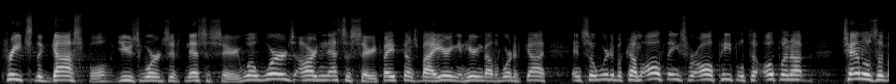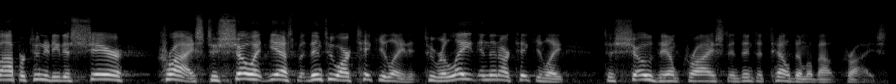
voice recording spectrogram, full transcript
preach the gospel, use words if necessary. Well, words are necessary. Faith comes by hearing and hearing by the word of God. And so we're to become all things for all people, to open up channels of opportunity to share Christ, to show it, yes, but then to articulate it, to relate and then articulate, to show them Christ and then to tell them about Christ.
